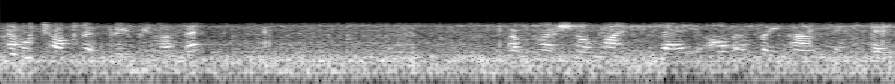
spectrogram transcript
double chocolate blueberry muffin. A promotional today of £3.50.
